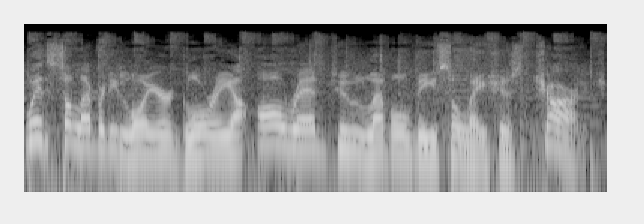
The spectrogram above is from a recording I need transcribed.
with celebrity lawyer Gloria Allred to level the salacious charge.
